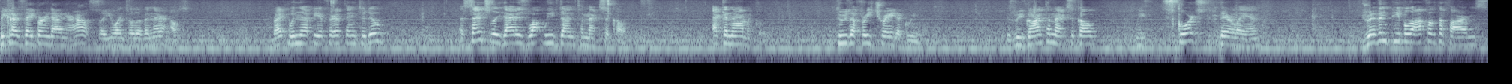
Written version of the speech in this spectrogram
Because they burned down your house, so you went to live in their house. Right? Wouldn't that be a fair thing to do? Essentially, that is what we've done to Mexico economically through the free trade agreement is we've gone to Mexico, we've scorched their land, driven people off of the farms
